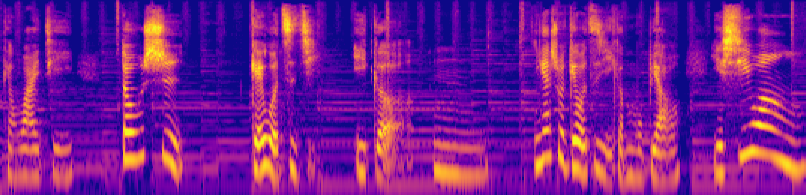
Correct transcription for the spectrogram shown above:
跟 YT，都是给我自己一个，嗯，应该说给我自己一个目标，也希望，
